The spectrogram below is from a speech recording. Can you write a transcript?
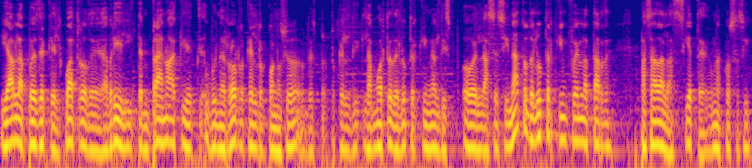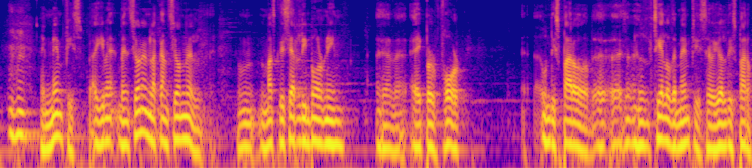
y habla pues de que el 4 de abril temprano aquí hubo un error que él reconoció después, porque el- la muerte de Luther King el o el asesinato de Luther King fue en la tarde pasada a las 7, una cosa así, en Memphis. Ahí me- menciona en la canción el un- más que dice early morning, eh, April 4, un disparo eh, en el cielo de Memphis, se oyó el disparo.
